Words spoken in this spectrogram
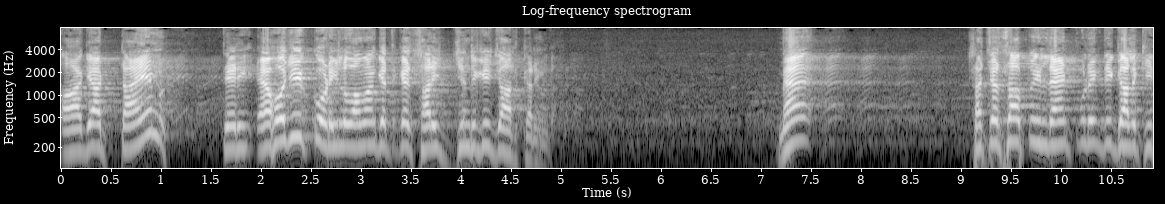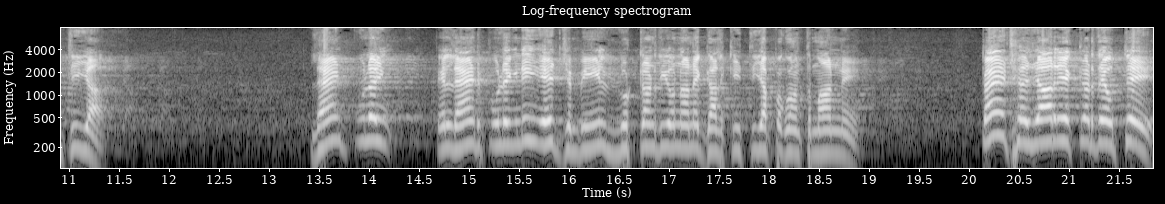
ਆ ਗਿਆ ਟਾਈਮ, ਤੇਰੀ ਇਹੋ ਜੀ ਘੋੜੀ ਲਵਾਵਾਂਗੇ ਤੇ ਸਾਰੀ ਜ਼ਿੰਦਗੀ ਯਾਦ ਕਰੇਗਾ। ਮੈਂ ਸੱਚਰ ਸਾਹਿਬ ਤੁਸੀਂ ਲੈਂਡ ਪੂਲਿੰਗ ਦੀ ਗੱਲ ਕੀਤੀ ਆ। ਲੈਂਡ ਪੂਲਿੰਗ ਇਹ ਲੈਂਡ ਪੂਲਿੰਗ ਨਹੀਂ, ਇਹ ਜ਼ਮੀਨ ਲੁੱਟਣ ਦੀ ਉਹਨਾਂ ਨੇ ਗੱਲ ਕੀਤੀ ਆ, ਭਗਵੰਤ ਮਾਨ ਨੇ। 65000 ਏਕੜ ਦੇ ਉੱਤੇ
